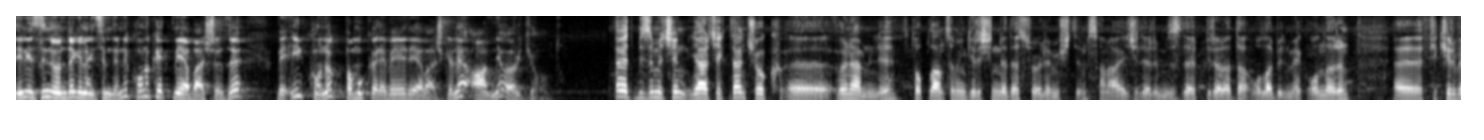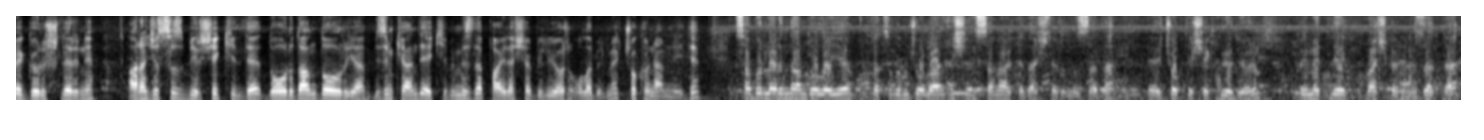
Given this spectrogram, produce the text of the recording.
Denizli'nin önde gelen isimlerini konuk etmeye başladı ve ilk konuk Pamukkale Belediye Başkanı Avni Örki oldu. Evet bizim için gerçekten çok e, önemli. Toplantının girişinde de söylemiştim. Sanayicilerimizle bir arada olabilmek, onların e, fikir ve görüşlerini aracısız bir şekilde doğrudan doğruya bizim kendi ekibimizle paylaşabiliyor olabilmek çok önemliydi. Sabırlarından dolayı katılımcı olan iş insanı arkadaşlarımıza da e, çok teşekkür ediyorum. Kıymetli başkanımıza da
